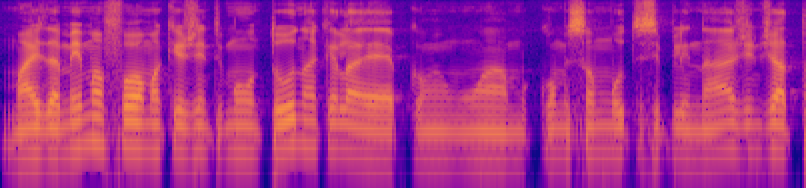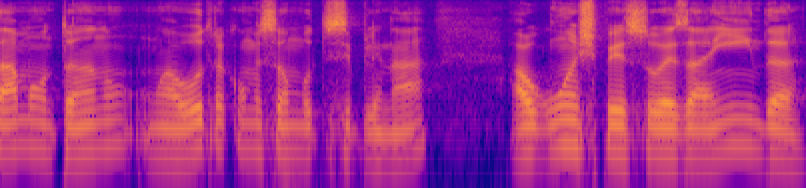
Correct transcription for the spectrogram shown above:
Mas da mesma forma que a gente montou naquela época uma comissão multidisciplinar, a gente já está montando uma outra comissão multidisciplinar algumas pessoas ainda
